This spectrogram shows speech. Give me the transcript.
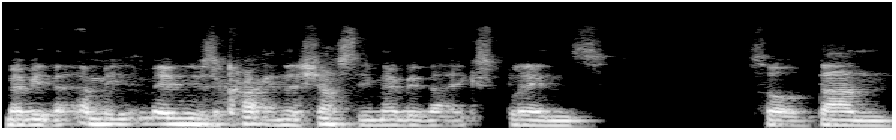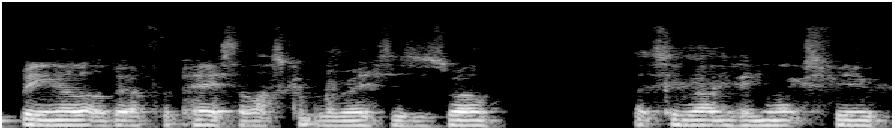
maybe that. I mean, maybe there's a crack in the chassis. Maybe that explains sort of Dan being a little bit off the pace the last couple of races as well. Let's see what happens in the next few.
